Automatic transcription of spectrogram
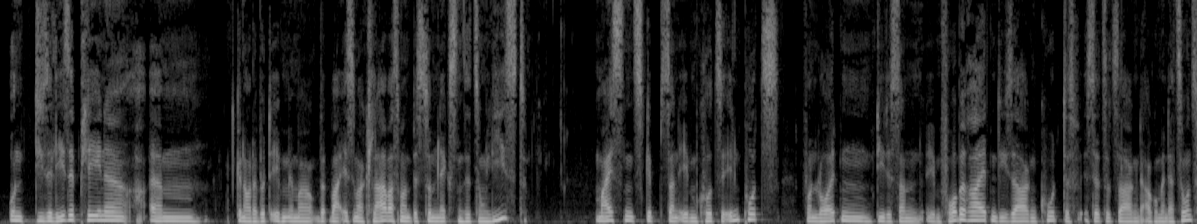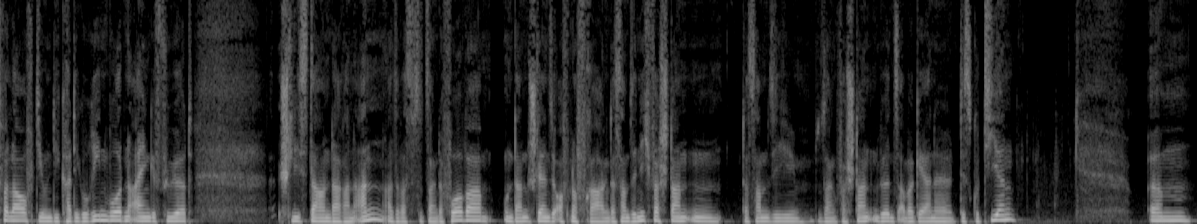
Und diese Lesepläne, ähm, genau, da wird eben immer, ist immer klar, was man bis zur nächsten Sitzung liest. Meistens gibt es dann eben kurze Inputs von Leuten, die das dann eben vorbereiten, die sagen, gut, das ist jetzt sozusagen der Argumentationsverlauf, die und die Kategorien wurden eingeführt, schließt da und daran an, also was sozusagen davor war, und dann stellen sie oft noch Fragen. Das haben sie nicht verstanden, das haben sie sozusagen verstanden, würden es aber gerne diskutieren. Ähm,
